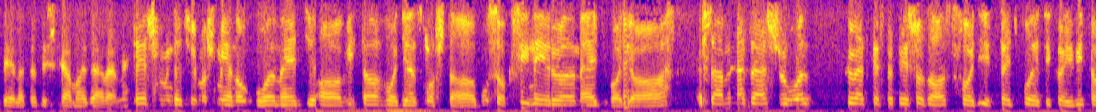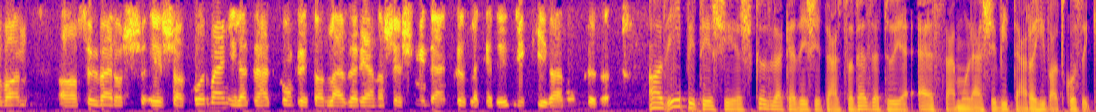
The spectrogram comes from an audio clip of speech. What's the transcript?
bérletet is kell majd elvenni. Teljesen mindegy, hogy most milyen okból megy a vita, hogy ez most a buszok színéről megy, vagy a számlázásról, következtetés az az, hogy itt egy politikai vita van a főváros és a kormány, illetve hát konkrétan Lázár János és minden közlekedési kívánunk között. Az építési és közlekedési tárca vezetője elszámolási vitára hivatkozik.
